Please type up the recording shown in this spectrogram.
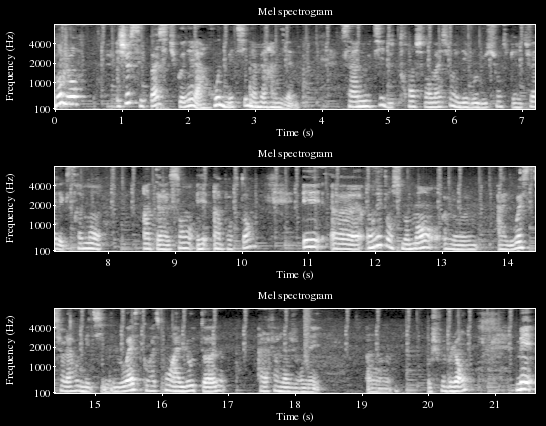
Bonjour, je ne sais pas si tu connais la roue de médecine amérindienne. C'est un outil de transformation et d'évolution spirituelle extrêmement intéressant et important. Et euh, on est en ce moment euh, à l'ouest sur la roue de médecine. L'ouest correspond à l'automne, à la fin de la journée, euh, aux cheveux blancs. Mais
